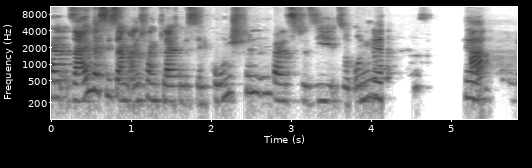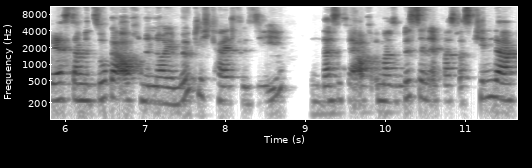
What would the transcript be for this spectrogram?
Kann sein, dass sie es am Anfang vielleicht ein bisschen komisch finden, weil es für sie so ungewohnt ja. ist. Ja. Aber wäre es damit sogar auch eine neue Möglichkeit für sie. Und das ist ja auch immer so ein bisschen etwas, was Kinder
